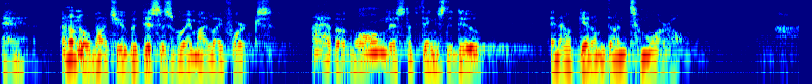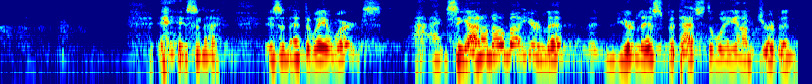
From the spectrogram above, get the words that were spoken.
I don't know about you, but this is the way my life works. I have a long list of things to do, and I'll get them done tomorrow. isn't, that, isn't that the way it works? I, see, I don't know about your list, your list, but that's the way I'm driven.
